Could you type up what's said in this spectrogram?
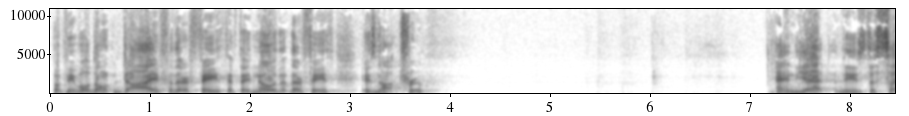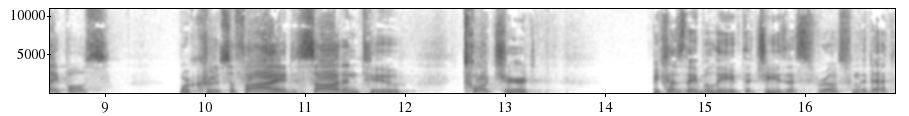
But people don't die for their faith if they know that their faith is not true. And yet, these disciples were crucified, sawed in two, tortured because they believed that Jesus rose from the dead.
